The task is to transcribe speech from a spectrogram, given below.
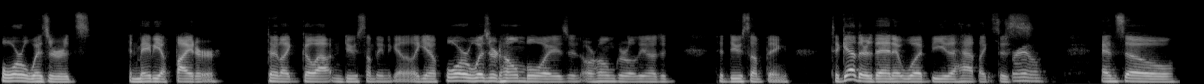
four wizards and maybe a fighter to like go out and do something together. Like, you know, four wizard homeboys and or homegirls, you know, to to do something. Together than it would be to have like It's this. true. And so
